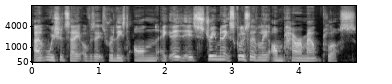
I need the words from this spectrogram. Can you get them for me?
Um, we should say, obviously, it's released on it, it's streaming exclusively on Paramount Plus.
